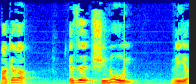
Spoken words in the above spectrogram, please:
מה קרה? איזה שינוי נהיה?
